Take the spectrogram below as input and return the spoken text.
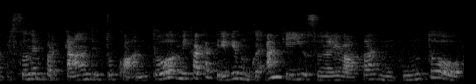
una persona importante e tutto quanto, mi fa capire che comunque anche io sono arrivata in un punto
